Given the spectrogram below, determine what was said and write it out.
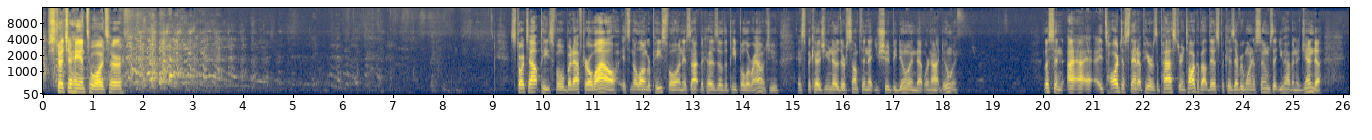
Stretch your hand towards her. Starts out peaceful, but after a while, it's no longer peaceful. And it's not because of the people around you, it's because you know there's something that you should be doing that we're not doing. Listen, I, I, it's hard to stand up here as a pastor and talk about this because everyone assumes that you have an agenda.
